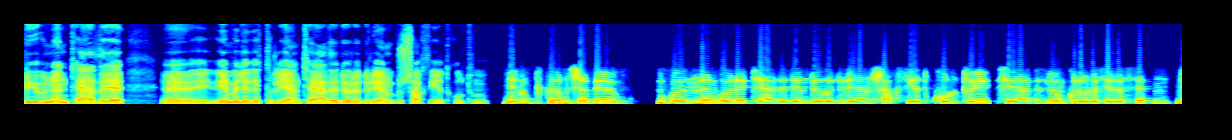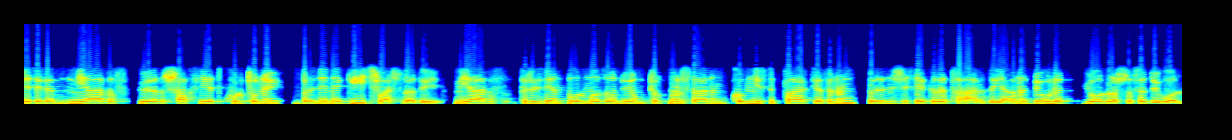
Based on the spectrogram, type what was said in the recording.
Düýbünden täze emele getirilýän, täze döredilýän bir şahsyýet kultumy? Meniň pikirimçe bu gönden göni täzeden döredilýän şahsyýet kulty. Sebäbi biz öňkülere seretsek, meselem Nyýazow öz şahsyýet kultuny birneme giç başlady. Nyýazow prezident bolmazdan öň Türkmenistanyň Kommunistik partiýasynyň birinji sekretarydy, ýagny döwlet ýolbaşçysydy ol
